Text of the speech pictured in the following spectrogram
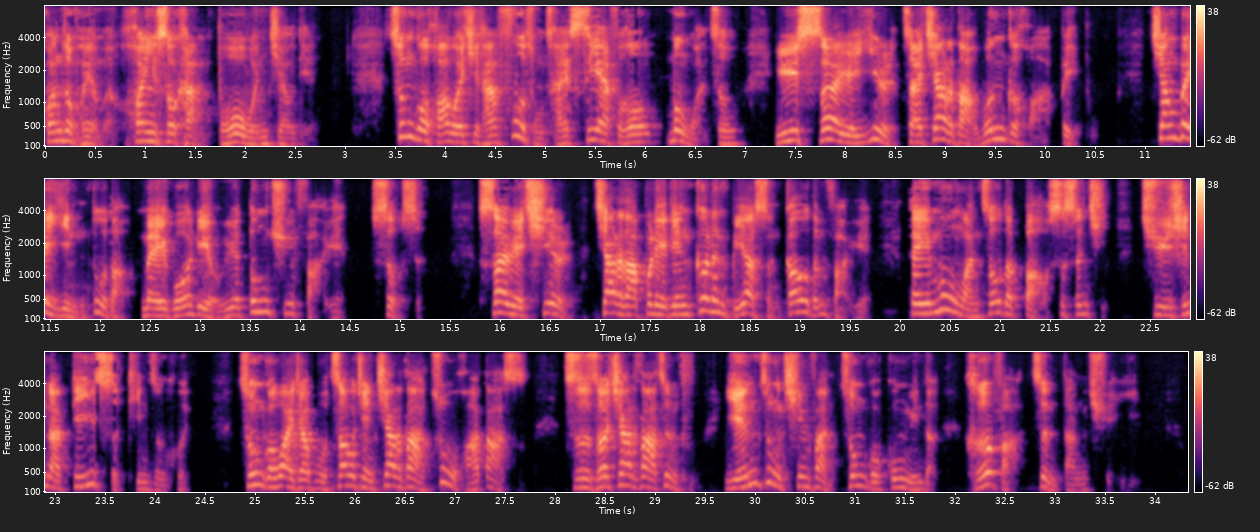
观众朋友们，欢迎收看《博文焦点》。中国华为集团副总裁 CFO 孟晚舟于十二月一日在加拿大温哥华被捕，将被引渡到美国纽约东区法院受审。十二月七日，加拿大不列颠哥伦比亚省高等法院对孟晚舟的保释申请举行了第一次听证会。中国外交部召见加拿大驻华大使，指责加拿大政府。严重侵犯中国公民的合法正当权益，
